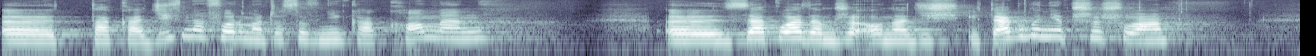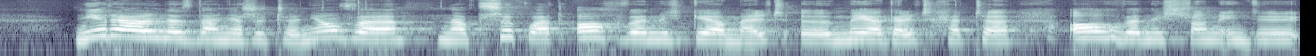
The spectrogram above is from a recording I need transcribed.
E, taka dziwna forma czasownika kommen. E, zakładam, że ona dziś i tak by nie przyszła. Nierealne zdania życzeniowe, na przykład, och, wenn ich äh, mehr Geld hätte, och, wenn ich schon in die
